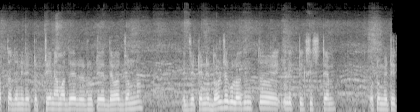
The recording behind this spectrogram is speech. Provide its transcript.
অত্যাধুনিক একটা ট্রেন আমাদের রুটে দেওয়ার জন্য। এই যে ট্রেনের দরজাগুলো কিন্তু ইলেকট্রিক সিস্টেম অটোমেটিক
